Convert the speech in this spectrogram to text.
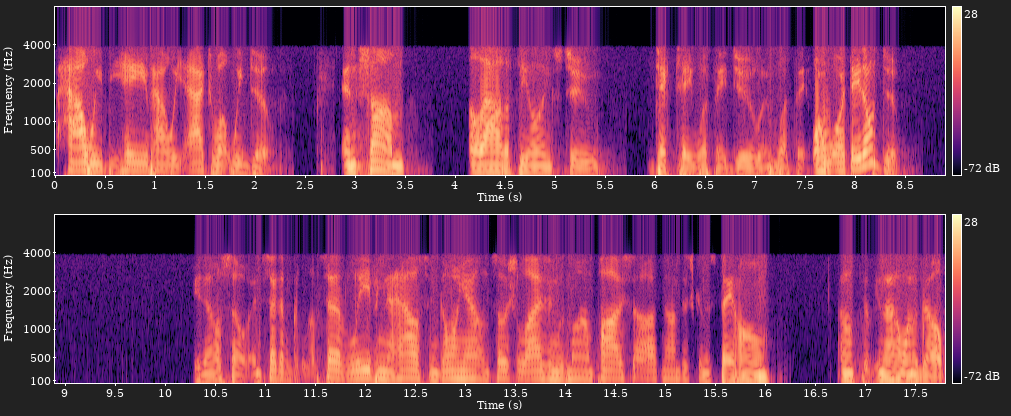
how we behave, how we act, what we do. And some allow the feelings to dictate what they do and what they or what they don't do. You know, so instead of instead of leaving the house and going out and socializing with mom and pop, say, oh, no, I'm just going to stay home. I don't, you know, I don't want to go.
